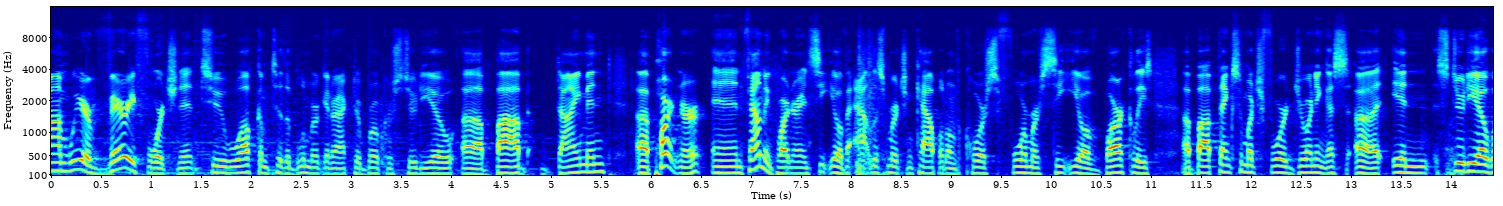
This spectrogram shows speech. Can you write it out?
Tom, we are very fortunate to welcome to the Bloomberg Interactive Broker Studio uh, Bob Diamond, uh, partner and founding partner and CEO of Atlas Merchant Capital, and of course, former CEO of Barclays. Uh, Bob, thanks so much for joining us uh, in studio.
